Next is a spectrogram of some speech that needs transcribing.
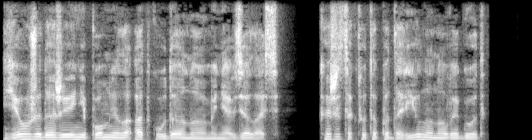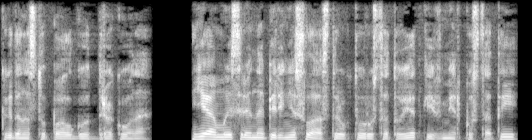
Я уже даже и не помнила, откуда она у меня взялась. Кажется, кто-то подарил на Новый год, когда наступал год дракона. Я мысленно перенесла структуру статуэтки в мир пустоты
